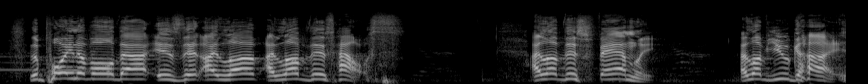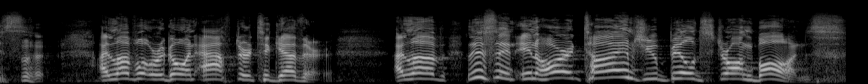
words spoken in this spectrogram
the point of all that is that I love I love this house. I love this family. I love you guys. I love what we're going after together. I love, listen, in hard times, you build strong bonds.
